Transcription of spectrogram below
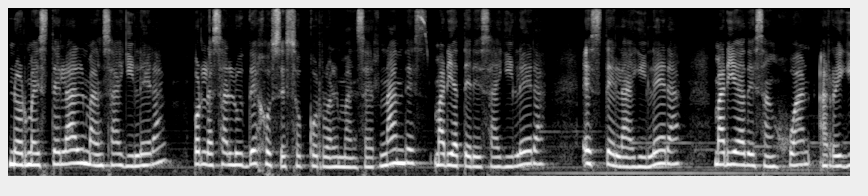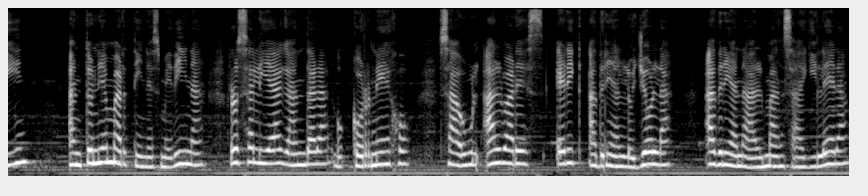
Norma Estela Almanza Aguilera, por la salud de José Socorro Almanza Hernández, María Teresa Aguilera, Estela Aguilera, María de San Juan Arreguín, Antonia Martínez Medina, Rosalía Gándara Cornejo, Saúl Álvarez, Eric Adrián Loyola, Adriana Almanza Aguilera,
